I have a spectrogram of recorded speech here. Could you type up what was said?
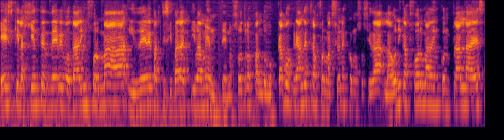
es que la gente debe votar informada y debe participar activamente. Nosotros cuando buscamos grandes transformaciones como sociedad, la única forma de encontrarla es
